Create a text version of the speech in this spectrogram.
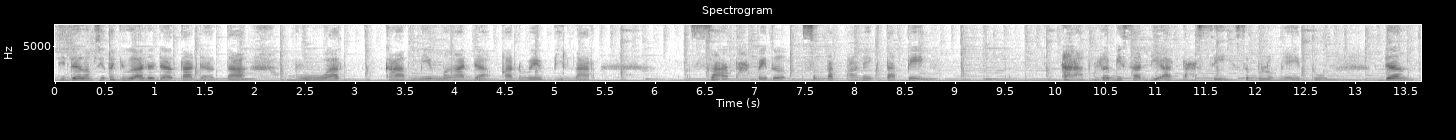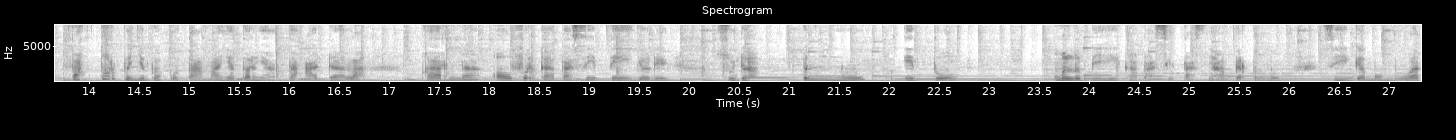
di dalam situ juga ada data-data buat kami mengadakan webinar. Saat HP itu sempat panik tapi alhamdulillah bisa diatasi sebelumnya itu dan faktor penyebab utamanya ternyata adalah karena over capacity. Jadi sudah penuh itu melebihi kapasitasnya hampir penuh sehingga membuat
